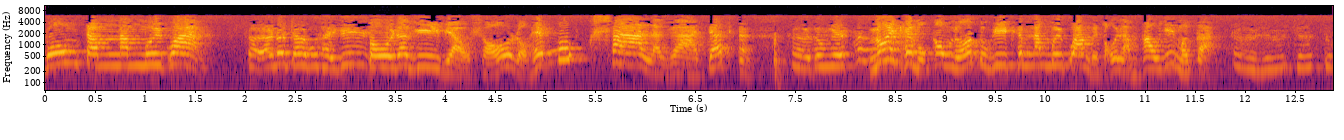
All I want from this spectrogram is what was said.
bốn trăm năm mươi quan. Trời ơi nói chơi của thầy ghi tôi đã ghi vào sổ rồi hết bút xa là gà chết. Trời tôi nghiệp nói thêm một câu nữa tôi ghi thêm năm mươi quan về tội làm hao giấy mực à. Trời ơi chết tôi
